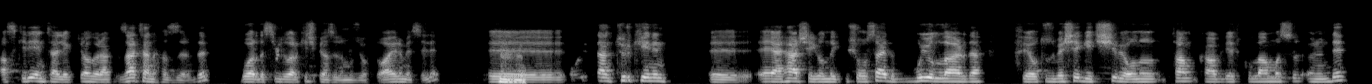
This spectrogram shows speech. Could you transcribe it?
askeri entelektüel olarak zaten hazırdı. Bu arada sivil olarak hiçbir hazırlığımız yoktu. O ayrı mesele. E, O yüzden Türkiye'nin e, eğer her şey yolunda gitmiş olsaydı bu yıllarda F-35'e geçişi ve onu tam kabiliyet kullanması önünde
